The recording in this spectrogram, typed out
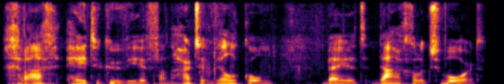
Graag heet ik u weer van harte welkom bij het dagelijks woord.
